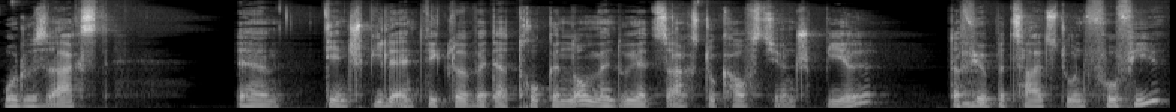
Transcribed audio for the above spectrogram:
wo du sagst, äh, den Spieleentwickler wird der Druck genommen, wenn du jetzt sagst, du kaufst dir ein Spiel, dafür mhm. bezahlst du ein Fuffi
